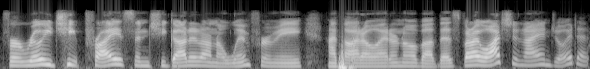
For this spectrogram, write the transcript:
for a really cheap price and she got it on a whim for me. I thought, "Oh, I don't know about this." But I watched it and I enjoyed it.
